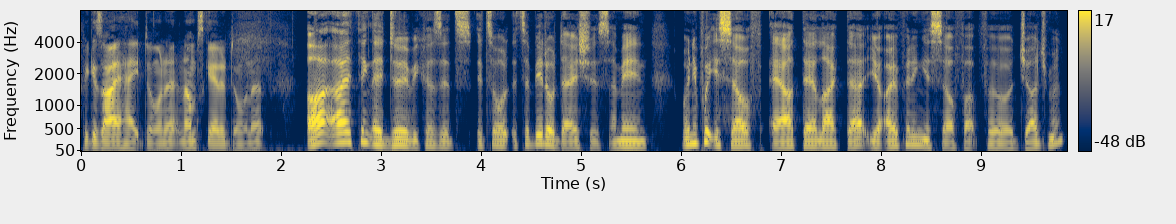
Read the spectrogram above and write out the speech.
because I hate doing it and I'm scared of doing it. I, I think they do because it's it's au- it's a bit audacious. I mean, when you put yourself out there like that, you're opening yourself up for judgment,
